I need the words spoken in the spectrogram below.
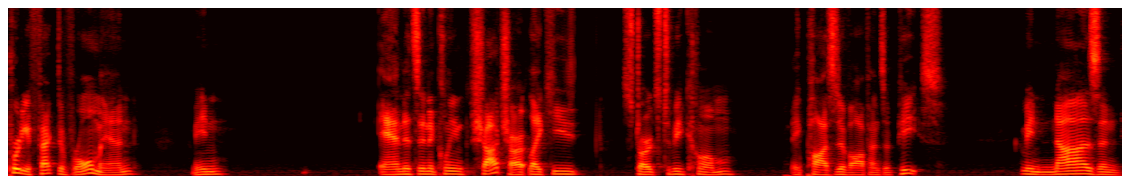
pretty effective role man, I mean, and it's in a clean shot chart, like he starts to become a positive offensive piece. I mean, Naz and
